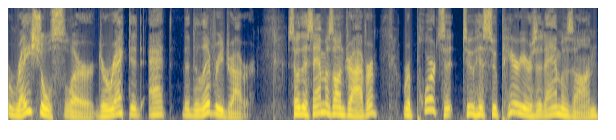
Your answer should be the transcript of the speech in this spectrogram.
racial slur directed at the delivery driver. So this Amazon driver reports it to his superiors at Amazon,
